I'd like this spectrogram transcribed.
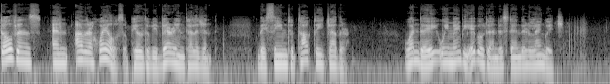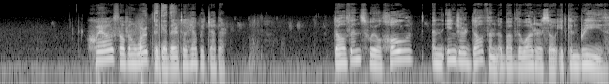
Dolphins and other whales appear to be very intelligent. They seem to talk to each other. One day we may be able to understand their language. Whales often work together to help each other. Dolphins will hold an injured dolphin above the water so it can breathe.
